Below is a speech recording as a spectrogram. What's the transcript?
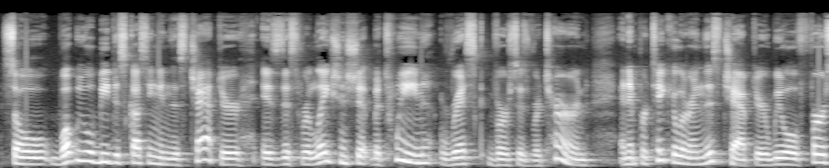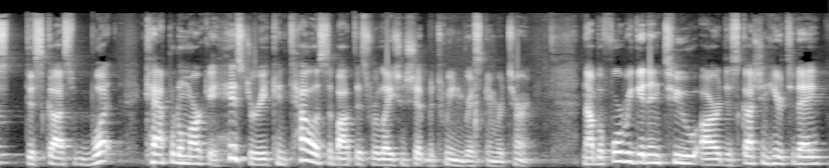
So, what we will be discussing in this chapter is this relationship between risk versus return. And in particular, in this chapter, we will first discuss what capital market history can tell us about this relationship between risk and return. Now, before we get into our discussion here today,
